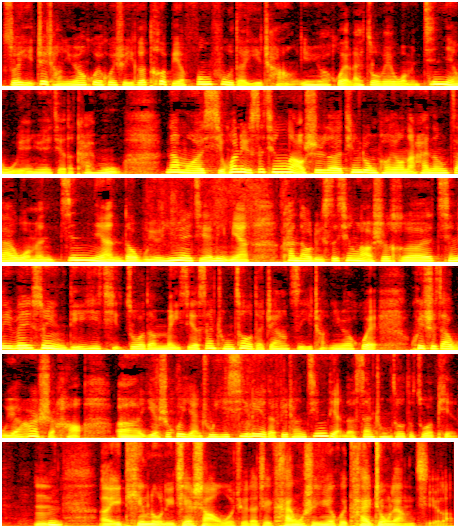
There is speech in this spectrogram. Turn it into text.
所以这场音乐会会是一个特别丰富的一场音乐会，来作为我们今年五月音乐节的开幕。那么喜欢吕思清老师的听众朋友呢，还能在我们今年的五月音乐节里面看到吕思清老师和秦立威、孙颖迪一起做的美节三重奏的这样子一场音乐会，会是在五月二十号，呃，也是会演出一系列的非常经典的三重奏的作品。嗯，呃，一听陆离介绍，我觉得这开幕式音乐会太重量级了。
